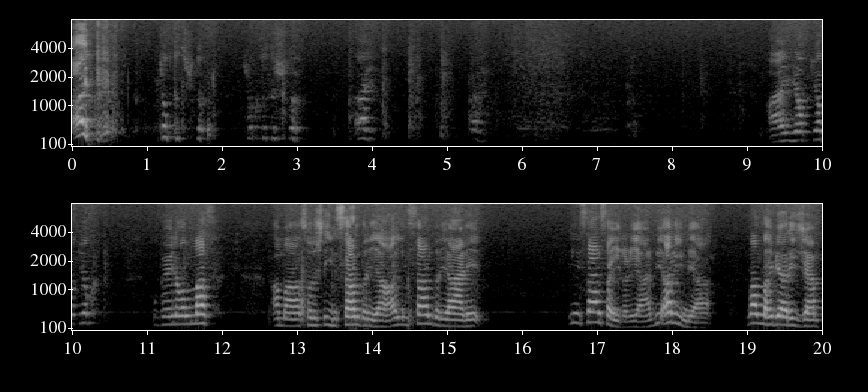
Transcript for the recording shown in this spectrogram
Ay çok tutuştu. Çok tutuştu. Ay. Ay yok yok yok. Bu böyle olmaz. Ama sonuçta insandır ya. İnsandır yani. İnsan sayılır yani. Bir arayayım ya. Vallahi bir arayacağım.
